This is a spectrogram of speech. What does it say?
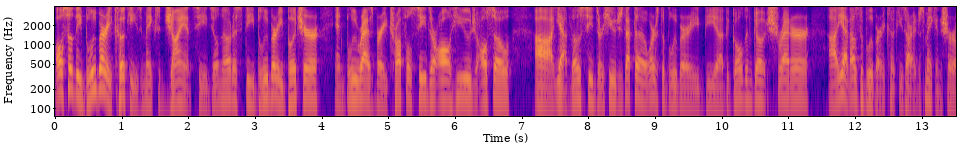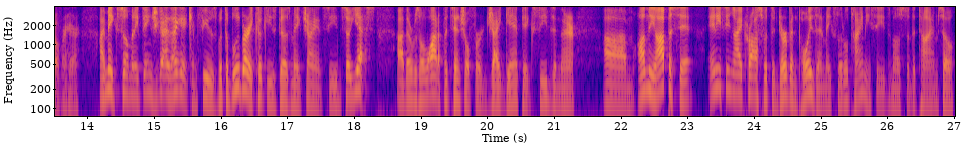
Also, the blueberry cookies makes giant seeds. You'll notice the blueberry butcher and blue raspberry truffle seeds are all huge. Also, uh, yeah, those seeds are huge. Is that the where's the blueberry? The uh, the golden goat shredder. Uh, yeah, that was the blueberry cookies. All right, just making sure over here. I make so many things, you guys, I get confused. But the blueberry cookies does make giant seeds. So yes, uh, there was a lot of potential for gigantic seeds in there. Um, on the opposite, anything I cross with the Durban poison makes little tiny seeds most of the time. So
